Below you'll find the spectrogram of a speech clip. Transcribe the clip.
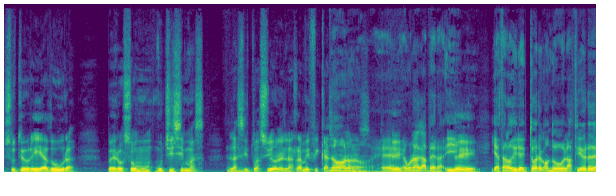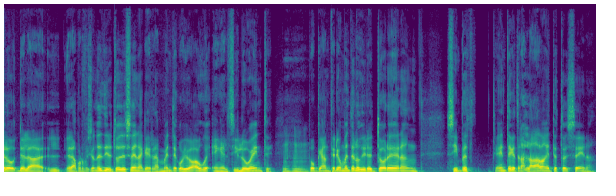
su teoría dura, pero son muchísimas las situaciones, las ramificaciones. No, no, no. Es, Sí. es una cátedra. Y, Sí. y hasta los directores, cuando la fiebre de, lo- de la, de la profesión del director de escena, que realmente cogió auge en el siglo XX, porque anteriormente los directores eran simples gente que trasladaban el texto de escena,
